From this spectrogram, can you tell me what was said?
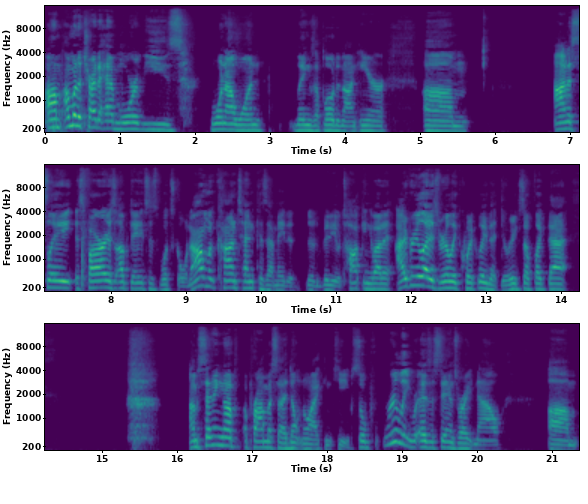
Um, I'm going to try to have more of these one-on-one things uploaded on here. Um, honestly, as far as updates as what's going on with content, because I made a, a, video talking about it, I realized really quickly that doing stuff like that, I'm setting up a promise that I don't know I can keep. So really, as it stands right now, um,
